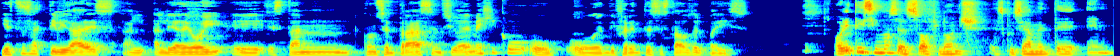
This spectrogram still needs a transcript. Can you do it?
¿Y estas actividades al, día de hoy eh, están concentradas en Ciudad de México o, en diferentes estados del país? Ahorita hicimos el soft launch exclusivamente en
